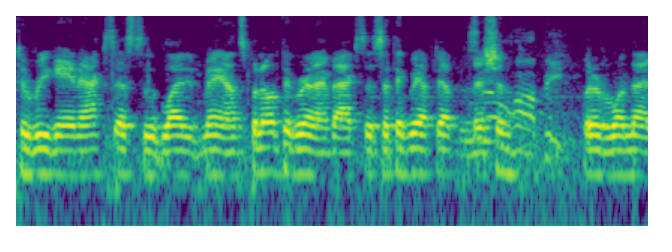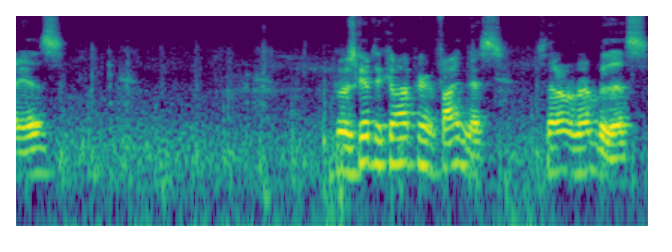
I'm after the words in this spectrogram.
To regain access to the Blighted Manse, but I don't think we're gonna have access. I think we have to have the mission, whatever one that is. It was good to come up here and find this, I don't remember this.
